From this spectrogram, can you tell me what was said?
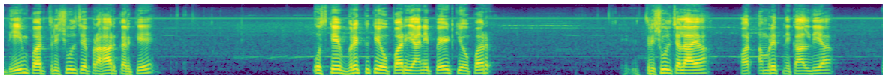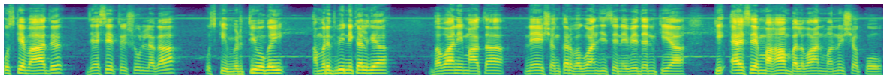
भीम पर त्रिशूल से प्रहार करके उसके वृक्क के ऊपर, यानी पेट के ऊपर त्रिशूल चलाया। और अमृत निकाल दिया। उसके बाद जैसे त्रिशूल लगा, उसकी मृत्यु हो गई। अमृत भी निकल गया। भवानी माता ने शंकर भगवान जी से निवेदन किया कि ऐसे महाबलवान मनुष्य को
